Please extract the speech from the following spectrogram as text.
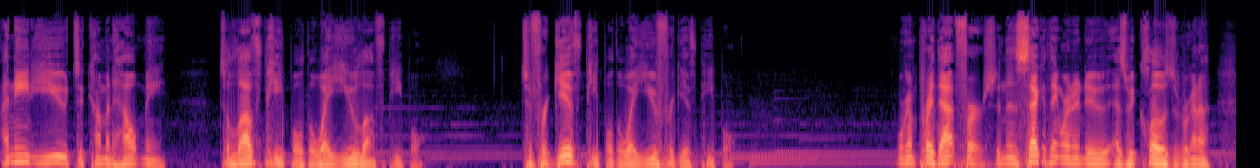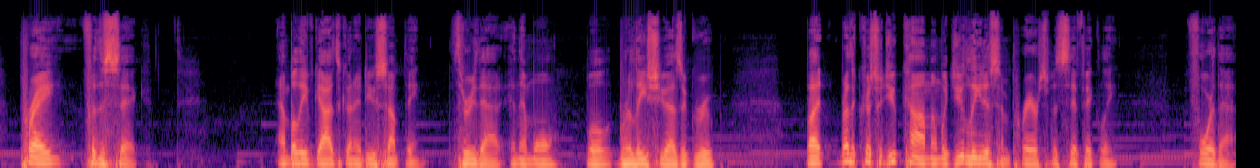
I need you to come and help me to love people the way you love people, to forgive people the way you forgive people. We're going to pray that first. And then the second thing we're going to do as we close is we're going to pray for the sick and believe God's going to do something through that. And then we'll, we'll release you as a group. But, Brother Chris, would you come and would you lead us in prayer specifically for that?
